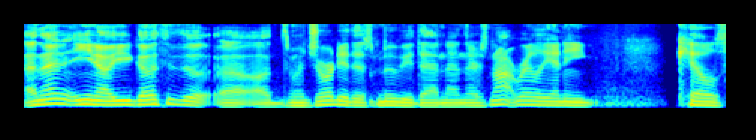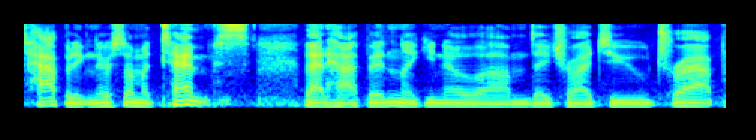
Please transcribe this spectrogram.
and then you know you go through the uh, the majority of this movie, then, and there's not really any kills happening. There's some attempts that happen, like you know um, they try to trap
